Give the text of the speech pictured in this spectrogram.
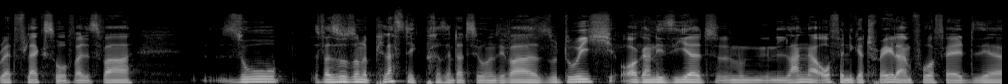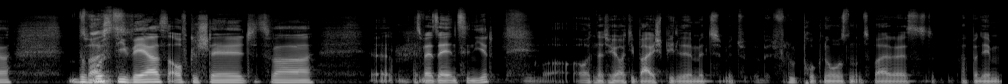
Red Flags hoch, weil es war so es war so, so eine Plastikpräsentation. Sie war so durchorganisiert, ein langer, aufwendiger Trailer im Vorfeld, sehr bewusst divers aufgestellt. Es war. Äh, es war sehr inszeniert. Und natürlich auch die Beispiele mit, mit Flutprognosen und so weiter. Das hat man dem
